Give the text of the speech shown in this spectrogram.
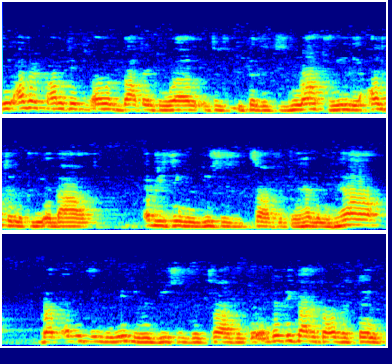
the other commentators always got as well, it is because it is not really ultimately about everything reduces itself into heaven and hell, but everything really reduces itself into, and then they got into all the thing,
